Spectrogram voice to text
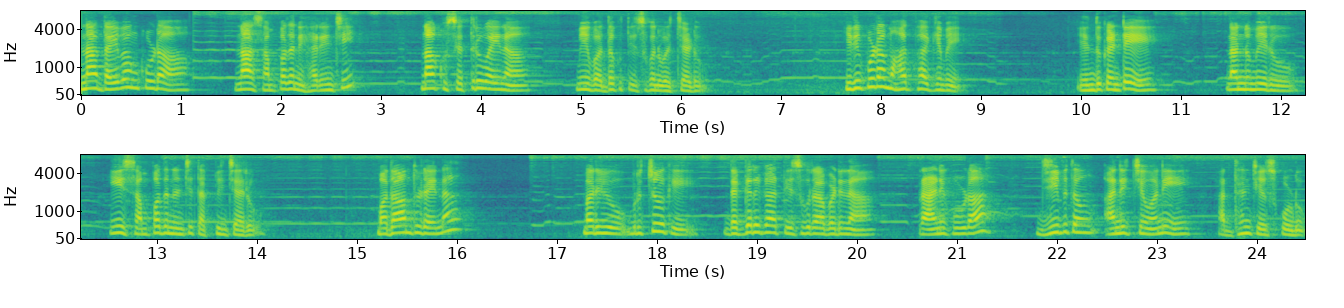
నా దైవం కూడా నా సంపదని హరించి నాకు శత్రువైన మీ వద్దకు తీసుకొని వచ్చాడు. ఇది కూడా మహద్భాగ్యమే. ఎందుకంటే నన్ను మీరు ఈ సంపద నుంచి తప్పించారు. మదాంధుడైన మరియు మృత్యువుకి దగ్గరగా తీసుకురాబడిన ప్రాణి కూడా జీవితం అనిత్యం అని అర్థం చేసుకోడు.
